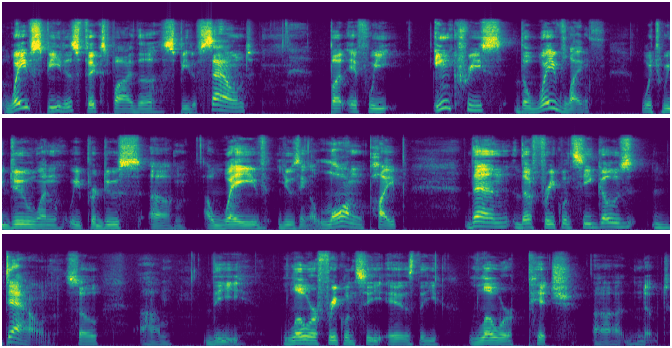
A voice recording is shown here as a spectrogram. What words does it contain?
wave speed is fixed by the speed of sound, but if we increase the wavelength, which we do when we produce um, a wave using a long pipe, then the frequency goes down. So um, the lower frequency is the lower pitch uh, note.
